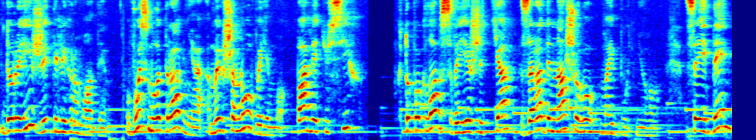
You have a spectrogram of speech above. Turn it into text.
Дорогі жителі громади, 8 травня ми вшановуємо пам'ять усіх, хто поклав своє життя заради нашого майбутнього. Цей день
